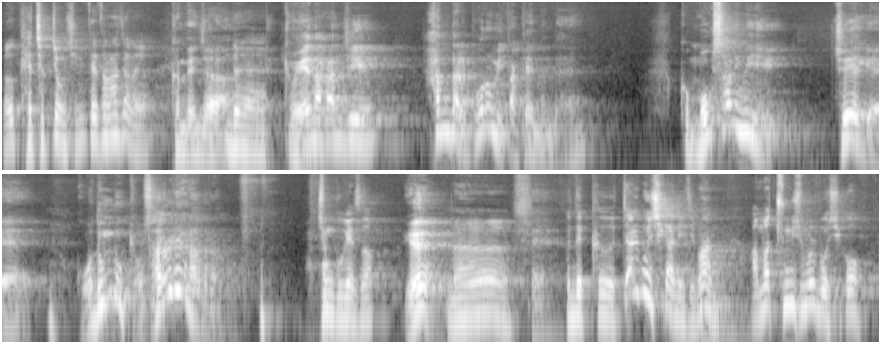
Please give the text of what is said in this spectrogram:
어, 개척 정신이 대단하잖아요. 근데 이제 네. 교회 나간 지 한 달 보름이 딱 됐는데 그 목사님이 저에게 고등부 교사를 해라더라고. 중국에서 예. 네. 근데 그 짧은 시간이지만 아마 중심을 보시고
